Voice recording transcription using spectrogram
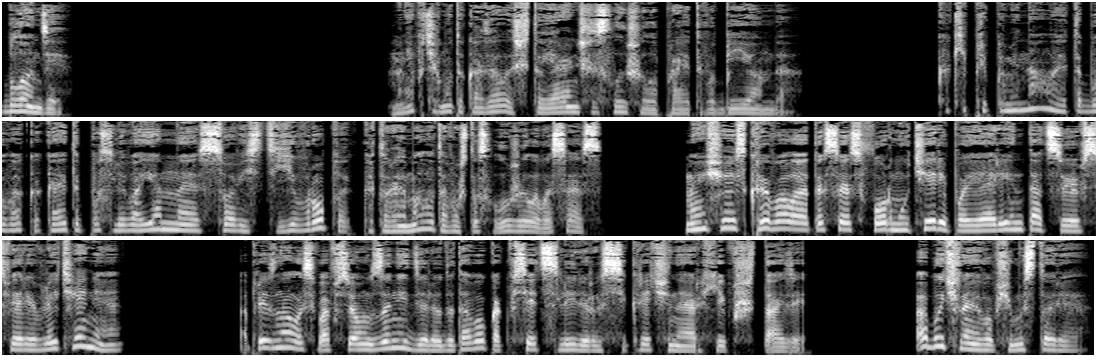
Блонди. Мне почему-то казалось, что я раньше слышала про этого Бионда. Как я припоминала, это была какая-то послевоенная совесть Европы, которая мало того, что служила в СС, но еще и скрывала от СС форму черепа и ориентацию в сфере влечения, а призналась во всем за неделю до того, как в сеть слили рассекреченный архив Штази. Обычная, в общем, история.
